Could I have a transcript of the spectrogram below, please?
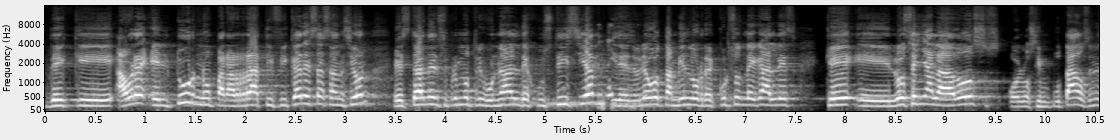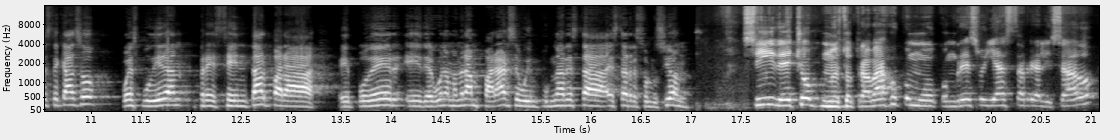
de que ahora el turno para ratificar esta sanción está en el Supremo Tribunal de Justicia y desde luego también los recursos legales que eh, los señalados o los imputados en este caso pues pudieran presentar para eh, poder eh, de alguna manera ampararse o impugnar esta, esta resolución. Sí, de hecho nuestro trabajo como Congreso ya está realizado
